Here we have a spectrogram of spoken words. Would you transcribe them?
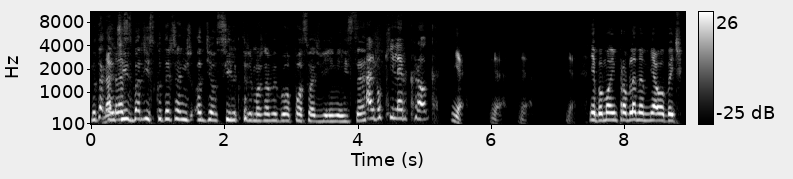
no tak, ale Natomiast- czy jest bardziej skuteczna niż oddział SEAL, który można by było posłać w jej miejsce? Albo Killer Croc. Nie, nie, nie, nie. Nie, bo moim problemem miało być,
